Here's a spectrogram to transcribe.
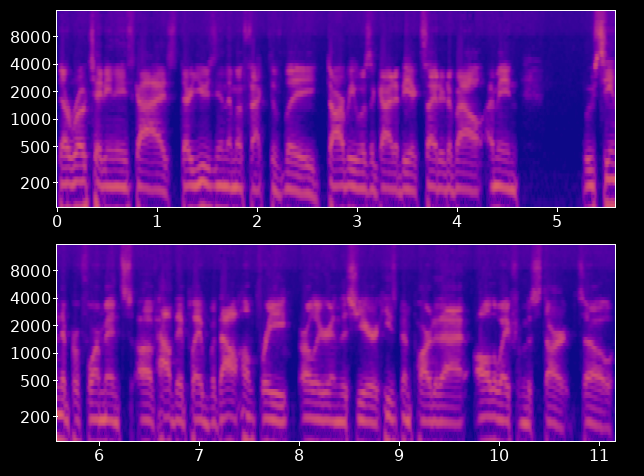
they're rotating these guys. They're using them effectively. Darby was a guy to be excited about. I mean, we've seen the performance of how they played without Humphrey earlier in this year. He's been part of that all the way from the start. So,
